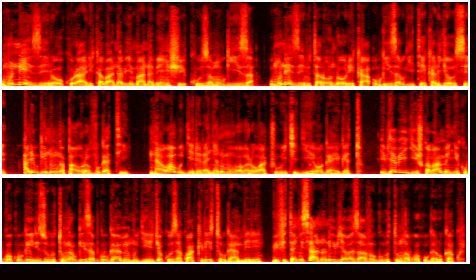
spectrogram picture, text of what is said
umunezero wo kurarika abana b'imana benshi kuza mu bwiza umunezero utarondoreka ubwiza bw'iteka ryose ari bw'intumwa Pawulo avuga ati ntawabugereranya n'umubabaro wacu w'iki gihe w'agahe gato. Ibyo abigishwa bamenye kubwo kubwiriza ubutumwa bwiza bw'ubwami mu gihe cyo kuza kwa Kristo bwa mbere bifitanye isano n'ibyo abazavuga ubutumwa bwo kugaruka kwe.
